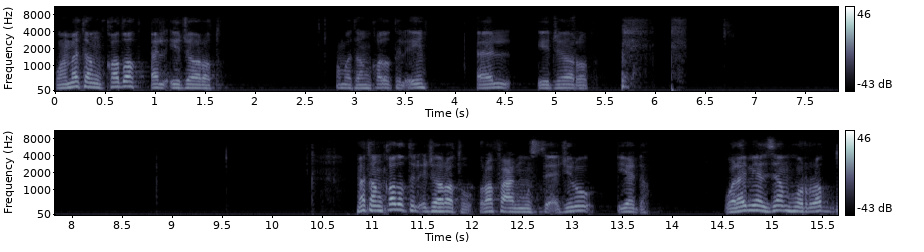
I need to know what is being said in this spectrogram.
ومتى انقضت الإجارة؟ ومتى انقضت الإيه؟ الإجارة. متى انقضت الإجارة؟ رفع المستأجر يده. ولم يلزمه الرد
